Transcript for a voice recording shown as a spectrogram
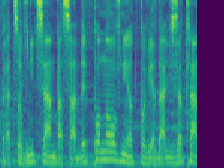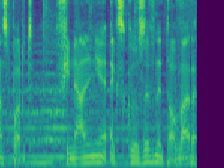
Pracownicy ambasady ponownie odpowiadali za transport. Finalnie ekskluzywny towar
